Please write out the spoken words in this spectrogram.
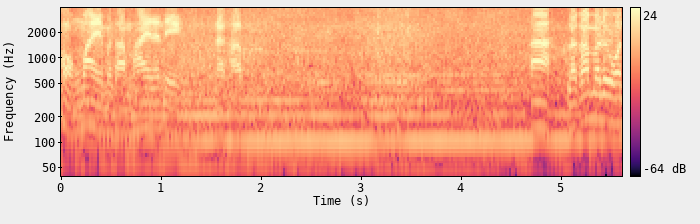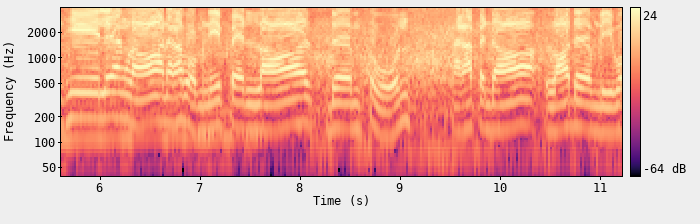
ของใหม่มาทำให้นั่นเองนะครับอะแล้วก็มาดูกันที่เรื่องล้อนะครับผมอันนี้เป็นล้อเดิมศูนย์นะครับเป็นล้อล้อเดิมรีโว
